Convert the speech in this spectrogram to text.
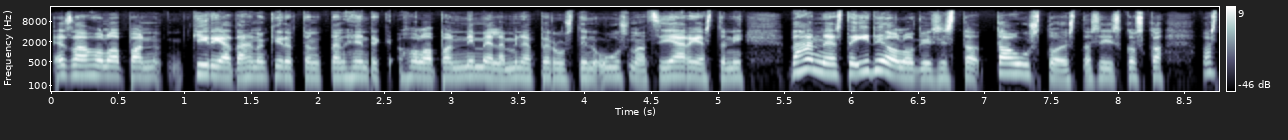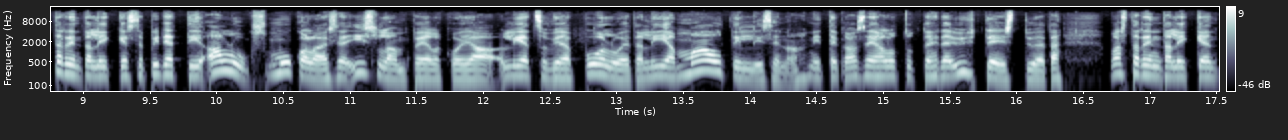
Esa Holapan kirjaa, tai hän on kirjoittanut tämän Henrik Holapan nimellä, minä perustin uusnatsijärjestö, niin vähän näistä ideologisista taustoista siis, koska vastarintaliikkeessä pidettiin aluksi mukalaisia islampelkoja lietsovia puolueita liian maltillisena, niiden kanssa ei haluttu tehdä yhteistyötä. Vastarintaliikkeen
